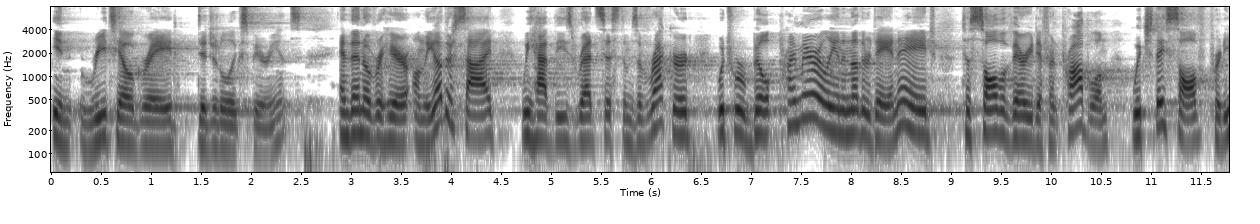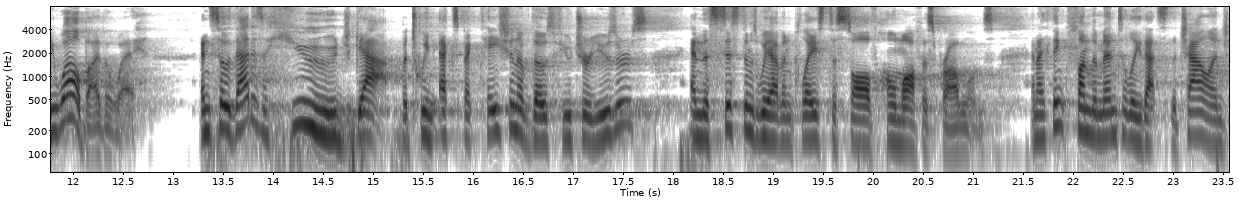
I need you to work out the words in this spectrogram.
In retail grade digital experience. And then over here on the other side, we have these red systems of record, which were built primarily in another day and age to solve a very different problem, which they solve pretty well, by the way. And so that is a huge gap between expectation of those future users and the systems we have in place to solve home office problems. And I think fundamentally that's the challenge.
